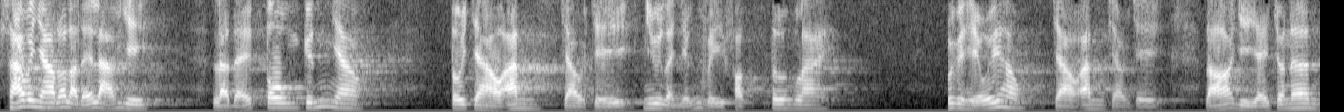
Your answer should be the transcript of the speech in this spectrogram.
Xá với nhau đó là để làm gì? Là để tôn kính nhau. Tôi chào anh, chào chị, như là những vị phật tương lai. Quý vị hiểu ý không? Chào anh, chào chị. Đó, vì vậy cho nên,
